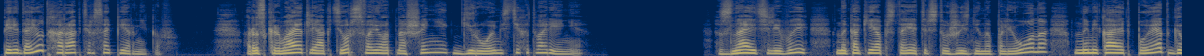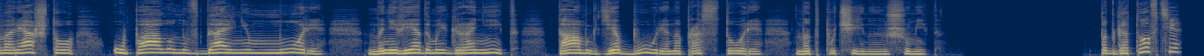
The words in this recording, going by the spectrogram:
передает характер соперников – Раскрывает ли актер свое отношение к героям стихотворения? Знаете ли вы, на какие обстоятельства жизни Наполеона намекает поэт, говоря, что «упал он в дальнем море, на неведомый гранит, там, где буря на просторе над пучиною шумит». Подготовьте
